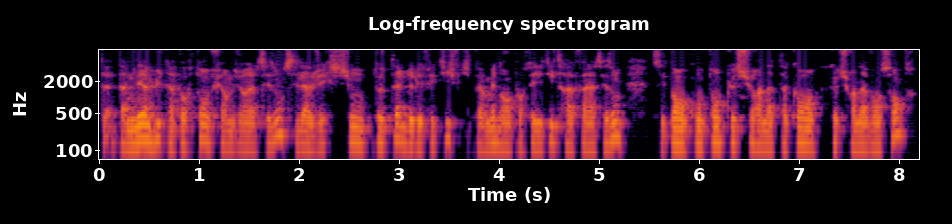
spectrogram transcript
t'amener un but important au fur et à mesure de la saison. C'est la gestion totale de l'effectif qui permet de remporter les titres à la fin de la saison. C'est pas en comptant que sur un attaquant, que sur un avant-centre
